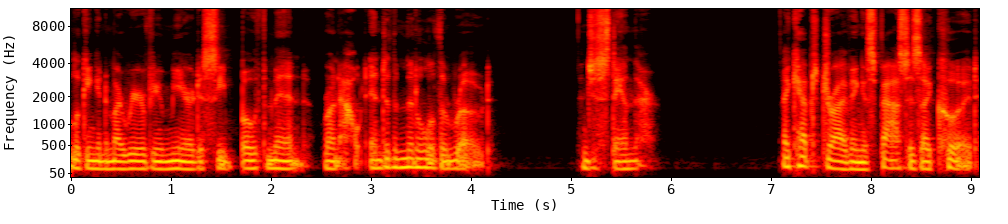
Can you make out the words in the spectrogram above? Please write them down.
looking into my rearview mirror to see both men run out into the middle of the road and just stand there. I kept driving as fast as I could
